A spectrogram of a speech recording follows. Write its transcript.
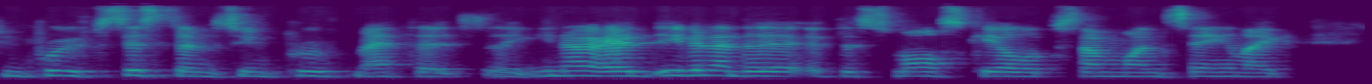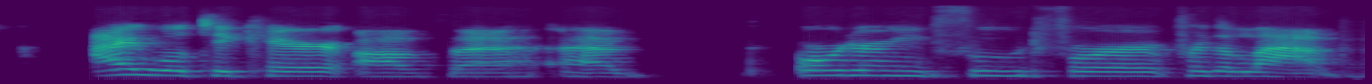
to improve systems to improve methods? You know even at the at the small scale of someone saying like I will take care of uh, uh, ordering food for for the lab.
